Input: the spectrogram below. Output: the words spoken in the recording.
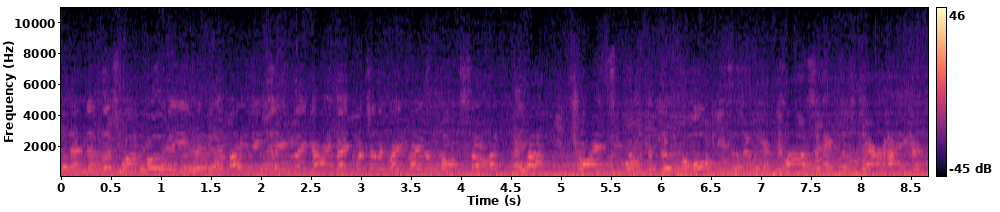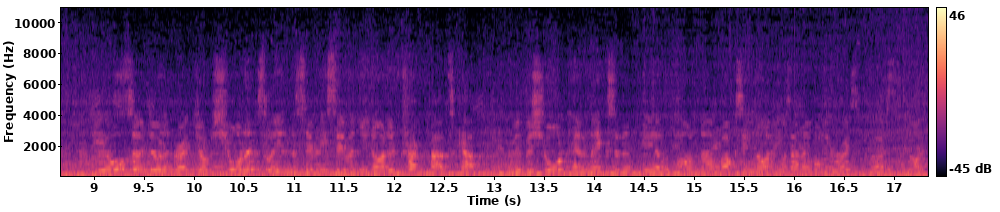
And this one for the, the amazing team. They're going backwards at a great rate of knots, so let's uh, try and see what he can do for Hawkins. There's only a class act as Daren Hagan. You're also doing a great job, Sean Inslee, in the 77 United Truck Parts Cup. Remember, Sean had an accident here on uh, Boxing Night, was unable to race the night,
